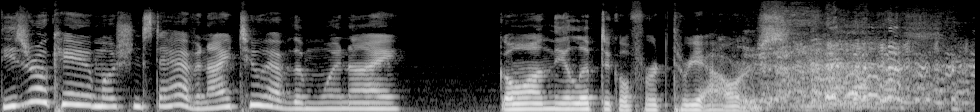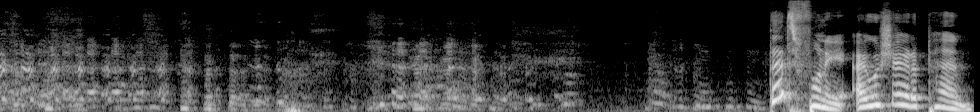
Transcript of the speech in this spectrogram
these are okay emotions to have, and I too have them when I go on the elliptical for three hours. That's funny. I wish I had a pen.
